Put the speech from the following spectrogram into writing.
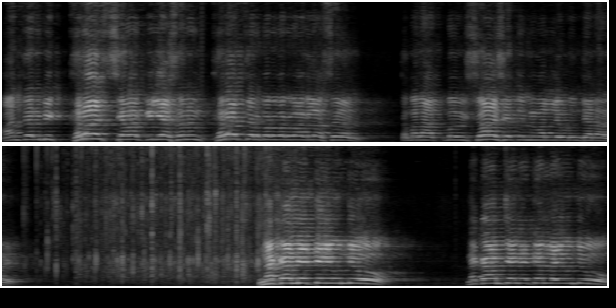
आणि जर मी खरंच सेवा केली असेल आणि खरंच जर बरोबर वागलं असेल तर मला आत्मविश्वास आहे तुम्ही मला निवडून देणार आहे. नका नेते येऊन देऊ. नका आमच्या नेत्यांना येऊन देऊ.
